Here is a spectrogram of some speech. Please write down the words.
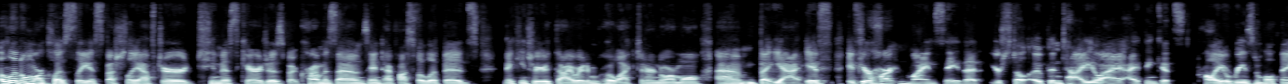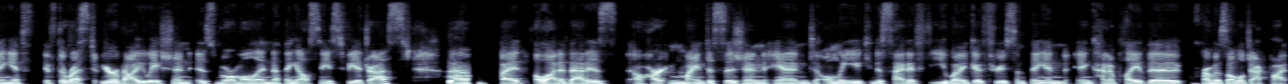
a little more closely, especially after two miscarriages, but chromosomes, antiphospholipids, making sure your thyroid and prolactin are normal. Um, but yeah, if if your heart and mind say that you're still open to IUI, I think it's probably a reasonable thing if if the rest of your evaluation is normal and nothing else needs to be addressed. Um, but a lot of that is a heart and mind decision, and only you can decide if you want to go through something and and kind of play the chromosomal jackpot.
